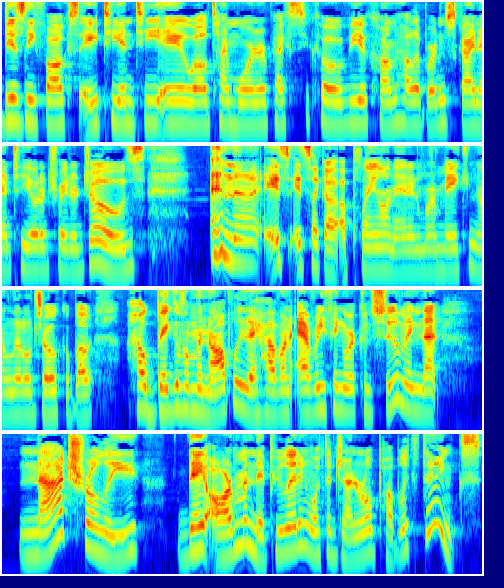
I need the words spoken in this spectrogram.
Disney, Fox, AT and T, AOL, Time Warner, PepsiCo, Viacom, Halliburton, Skynet, Toyota, Trader Joe's, and uh, it's it's like a, a play on it, and we're making a little joke about how big of a monopoly they have on everything we're consuming. That naturally they are manipulating what the general public thinks.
